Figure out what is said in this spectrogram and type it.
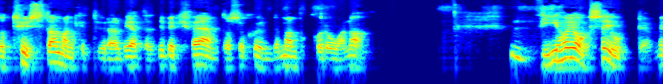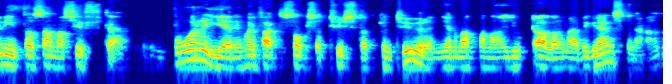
Då tystar man kulturarbetare, det är bekvämt och så skyller man på Corona. Mm. Vi har ju också gjort det, men inte av samma syfte. Vår regering har ju faktiskt också tystat kulturen genom att man har gjort alla de här begränsningarna.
